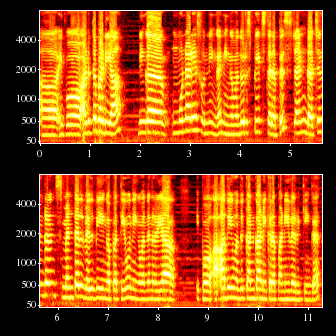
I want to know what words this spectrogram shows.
ஆஹ் இப்போ அடுத்தபடியா நீங்க முன்னாடியே சொன்னீங்க நீங்க வந்து ஒரு speech therapist and children's mental wellbeing பத்தியும் நீங்க வந்து நிறைய இப்போ அதையும் வந்து கண்காணிக்கிற பணியில இருக்கீங்க.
